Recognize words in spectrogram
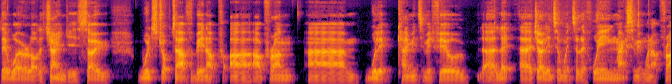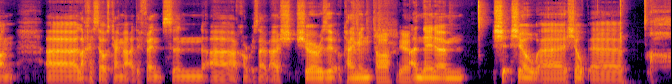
there were a lot of changes. So Woods dropped out for being up uh, up front. Um, Willock came into midfield. Uh, uh, Joelinton went to left wing. Maximin went up front. Uh, Lascelles came out of defence, and uh, I can't remember his name. Uh, Schär, is it? Came in. Ah, yeah. And then um, Sh- Shell, uh, Shell, uh, oh,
